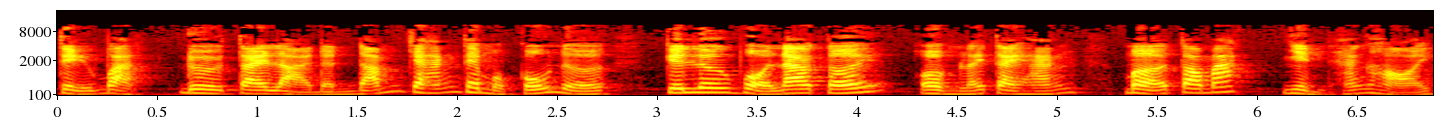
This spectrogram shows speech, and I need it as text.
Tiểu Bạch đưa tay lại định đấm cho hắn thêm một cú nữa. Kỳ lương vội lao tới, ôm lấy tay hắn, mở to mắt, nhìn hắn hỏi.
